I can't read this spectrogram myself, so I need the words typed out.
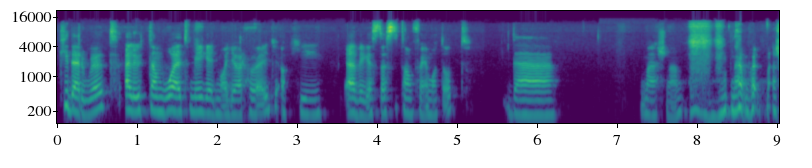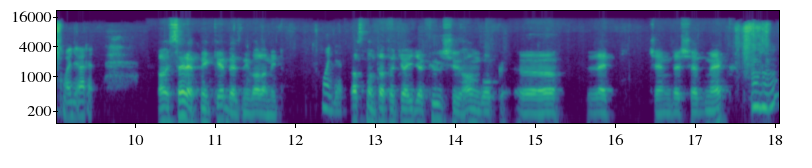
kiderült, előttem volt még egy magyar hölgy, aki elvégezte ezt a tanfolyamatot, de más nem. nem volt más magyar. Szeretnék kérdezni valamit. Mondjad. Azt mondtad, hogyha így a külső hangok ö, lecsendesednek, uh-huh.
